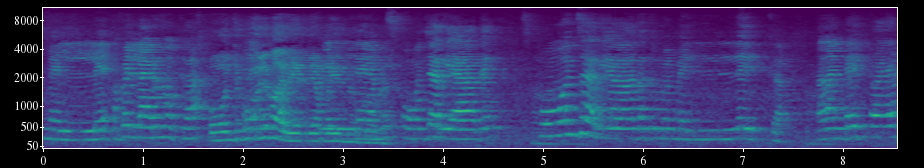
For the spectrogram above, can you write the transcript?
മെല്ലെ. അപ്പൊ എല്ലാരും നോക്കുക. സ്പോഞ്ച് പോലും സ്പോഞ്ച് അറിയാതെ സ്പോഞ്ച് അറിയാതെ മെല്ലെ ഇരിക്കുക. അഭിപ്രായം.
